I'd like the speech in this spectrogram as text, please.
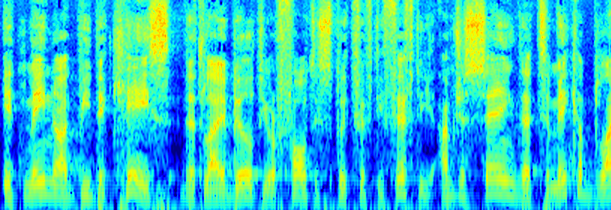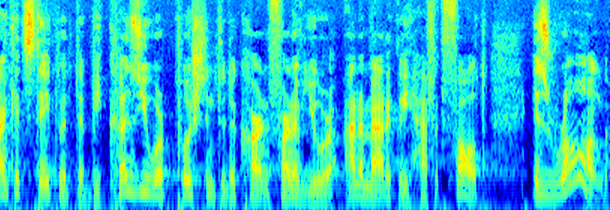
it may not be the case that liability or fault is split 50-50. I'm just saying that to make a blanket statement that because you were pushed into the car in front of you, you are automatically half at fault is wrong.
